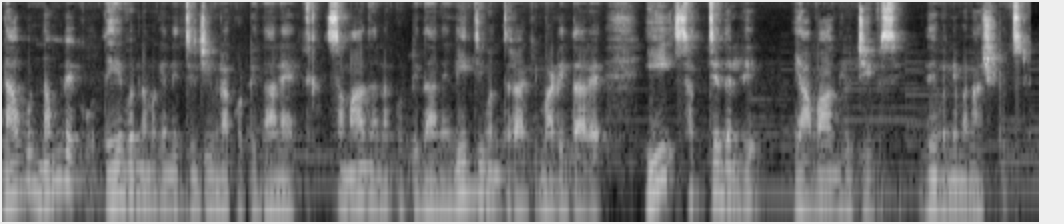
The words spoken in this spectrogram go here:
ನಾವು ನಂಬಬೇಕು ದೇವರು ನಮಗೆ ನಿತ್ಯ ಜೀವನ ಕೊಟ್ಟಿದ್ದಾನೆ, ಸಮಾಧಾನ ಕೊಟ್ಟಿದ್ದಾನೆ, ನೀತಿವಂತರಾಗಿ ಮಾಡಿದ್ದಾರೆ. ಈ ಸತ್ಯದಲ್ಲಿ ಯಾವಾಗಲೂ ಜೀವಿಸಿ ದೇವರು ನಿಮ್ಮನ್ನು ಆಶೀರ್ವದಿಸಲಿ.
